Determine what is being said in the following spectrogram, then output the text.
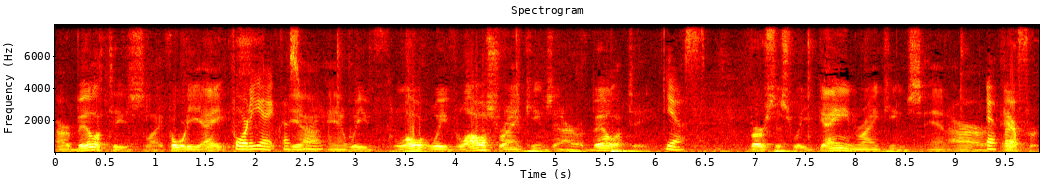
Our ability is like 48. 48, that's Yeah, right. and we've, lo- we've lost rankings in our ability Yes. Versus we gain rankings in our Effort. effort.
